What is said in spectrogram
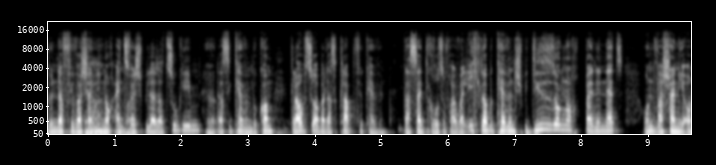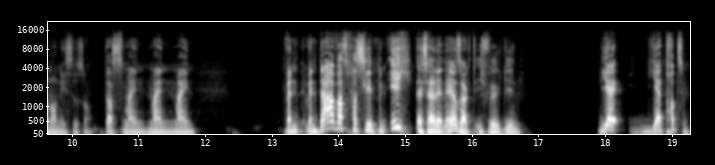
Würden dafür wahrscheinlich Ja, noch ein, zwei Spieler dazugeben, Ja. dass sie Kevin bekommen. Glaubst du aber, das klappt für Kevin? Das ist halt die große Frage, weil ich glaube, Kevin spielt diese Saison noch bei den Nets und wahrscheinlich auch noch nächste Saison. Das ist mein, mein, mein. Wenn, wenn da was passiert, bin ich. Es sei denn, er sagt, ich will gehen. Ja, ja, trotzdem.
